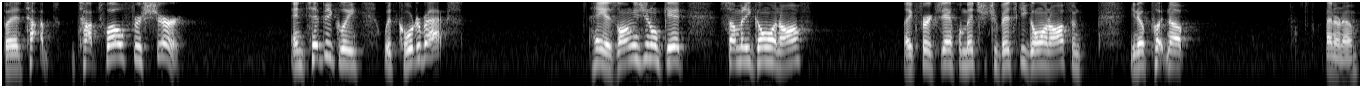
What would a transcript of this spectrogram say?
But a top, top 12 for sure. And typically with quarterbacks, hey, as long as you don't get somebody going off, like for example, Mitchell Trubisky going off and, you know, putting up, I don't know,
